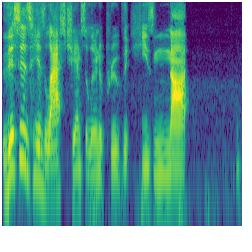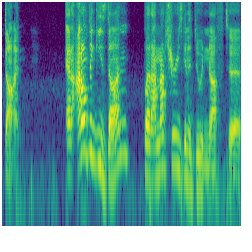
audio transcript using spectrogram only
this is his last chance learn to prove that he's not done. And I don't think he's done, but I'm not sure he's going to do enough to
